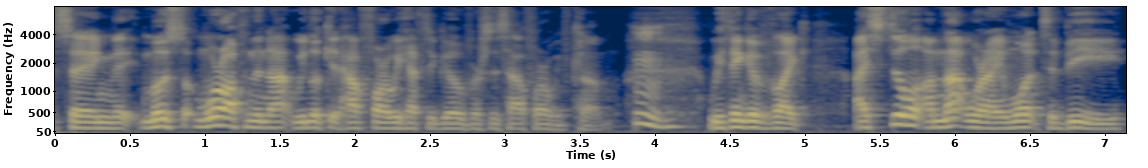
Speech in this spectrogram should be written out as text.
saying that most more often than not we look at how far we have to go versus how far we've come. We think of like I still I'm not where I want to be,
